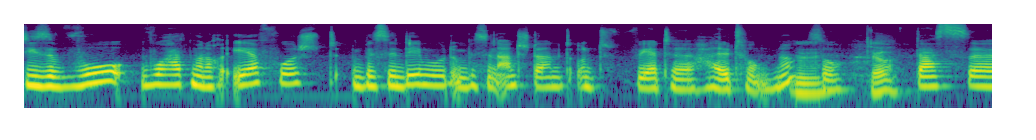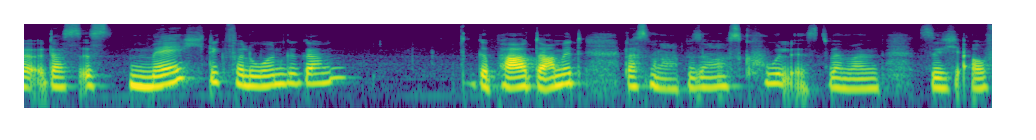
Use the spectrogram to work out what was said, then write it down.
diese wo, wo hat man noch Ehrfurcht, ein bisschen Demut, ein bisschen Anstand und Wertehaltung. Ne? Mhm. So. Ja. Das, äh, das ist mächtig verloren gegangen gepaart damit, dass man auch besonders cool ist, wenn man sich auf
